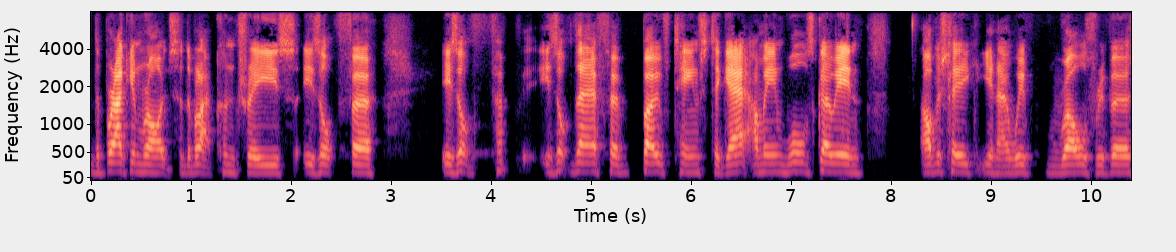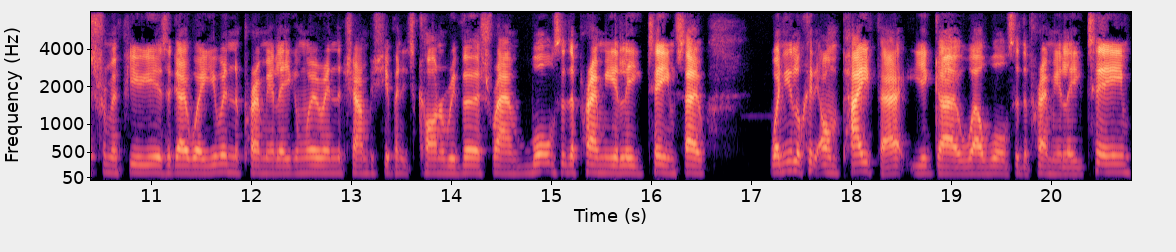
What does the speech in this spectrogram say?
the bragging rights of the Black Countries is up for is up for, is up there for both teams to get. I mean, Wolves go in. Obviously, you know, we've roles reversed from a few years ago where you are in the Premier League and we are in the Championship, and it's kind of reversed round. Wolves are the Premier League team. So when you look at it on paper, you go, well, Wolves are the Premier League team,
